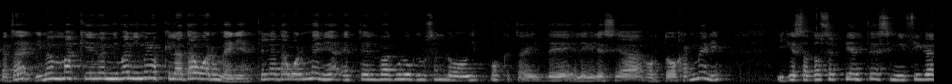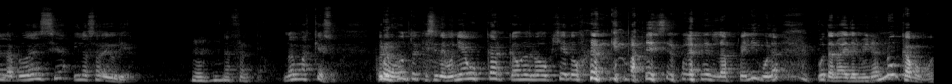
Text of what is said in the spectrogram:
¿cachai? Y no es más que ni más ni menos que la Tau Armenia. ¿Qué es la Tau Armenia? Este es el báculo que usan los obispos ¿cachai? de la iglesia ortodoxa armenia. Y que esas dos serpientes significan la prudencia y la sabiduría. Enfrentado. No es más que eso. Pero Bueno. el punto es que si te ponía a buscar cada uno de los objetos que aparecen en las películas, puta, no a terminar nunca, po.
